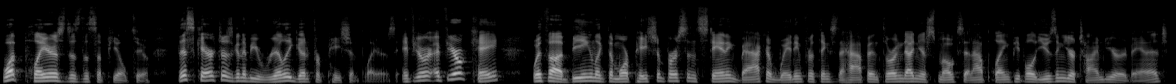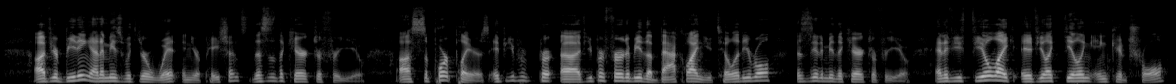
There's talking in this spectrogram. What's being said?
What players does this appeal to? This character is going to be really good for patient players. If you're if you're okay with uh, being like the more patient person, standing back and waiting for things to happen, throwing down your smokes and outplaying people, using your time to your advantage. Uh, if you're beating enemies with your wit and your patience, this is the character for you. Uh, support players, if you uh, if you prefer to be the backline utility role, this is going to be the character for you. And if you feel like if you like feeling in control,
